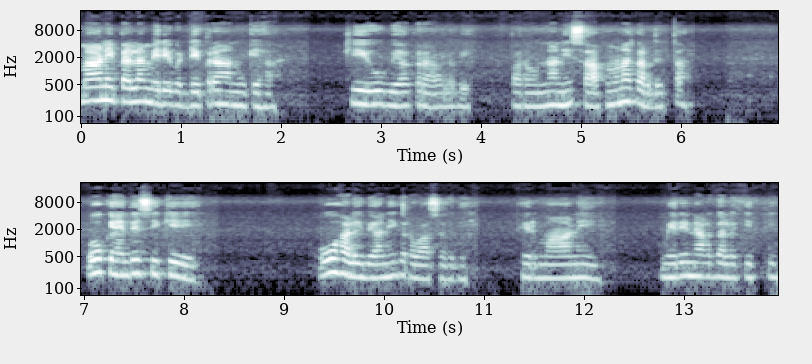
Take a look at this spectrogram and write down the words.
ਮਾਂ ਨੇ ਪਹਿਲਾਂ ਮੇਰੇ ਵੱਡੇ ਭਰਾ ਨੂੰ ਕਿਹਾ ਕਿ ਉਹ ਵਿਆਹ ਕਰਾ ਲਵੇ, ਪਰ ਉਹਨਾਂ ਨੇ ਸਾਫ਼ ਮਨਾ ਕਰ ਦਿੱਤਾ। ਉਹ ਕਹਿੰਦੇ ਸੀ ਕਿ ਉਹ ਹਾਲੇ ਵਿਆਹ ਨਹੀਂ ਕਰਵਾ ਸਕਦੀ। ਫਿਰ ਮਾਂ ਨੇ ਮੇਰੇ ਨਾਲ ਗੱਲ ਕੀਤੀ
